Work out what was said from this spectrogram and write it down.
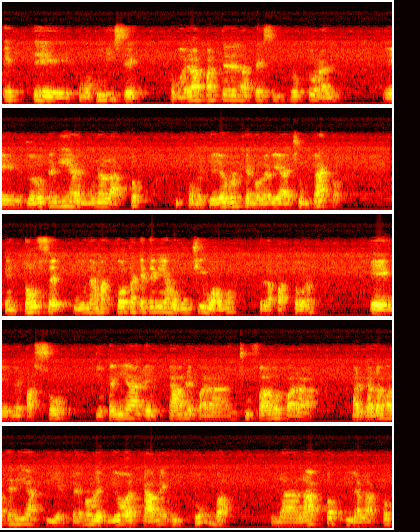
este, como tú dices, como era parte de la tesis doctoral, eh, yo lo tenía en una laptop y cometí el error que no le había hecho un backup. Entonces, una mascota que teníamos, un chihuahua de la pastora, eh, me pasó, yo tenía el cable para enchufado para cargar la batería y el perro le dio al cable y tumba la laptop y la laptop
